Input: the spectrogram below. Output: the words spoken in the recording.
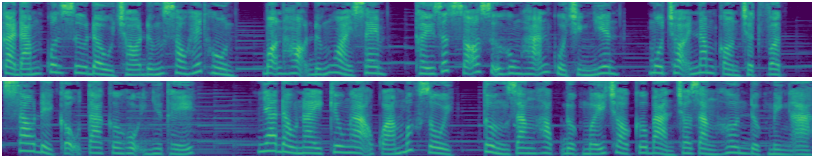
Cả đám quân sư đầu chó đứng sau hết hồn, bọn họ đứng ngoài xem, thấy rất rõ sự hung hãn của trình nhiên, một trọi năm còn chật vật, sao để cậu ta cơ hội như thế? Nha đầu này kiêu ngạo quá mức rồi, tưởng rằng học được mấy trò cơ bản cho rằng hơn được mình à.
